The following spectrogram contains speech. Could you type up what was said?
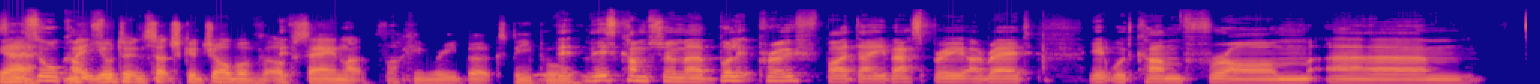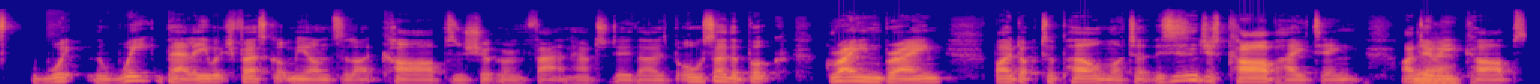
Yeah, this all mate, you're doing such a good job of, of saying like fucking read books, people. Th- This comes from uh, Bulletproof by Dave Asprey. I read it would come from um, wheat, the Wheat Belly, which first got me onto like carbs and sugar and fat and how to do those. But also the book Grain Brain by Dr. Perlmutter. This isn't just carb hating. I do Yeah. eat carbs,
